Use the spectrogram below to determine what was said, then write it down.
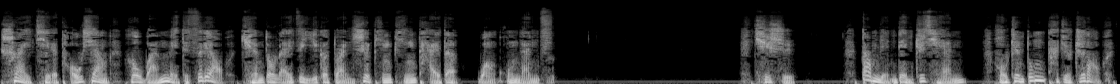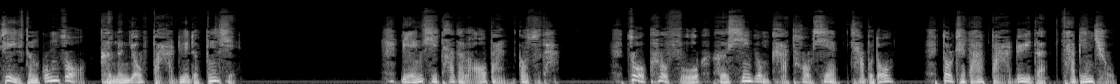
帅气的头像和完美的资料，全都来自一个短视频平台的网红男子。其实。到缅甸之前，侯振东他就知道这一份工作可能有法律的风险。联系他的老板，告诉他，做客服和信用卡套现差不多，都是打法律的擦边球。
